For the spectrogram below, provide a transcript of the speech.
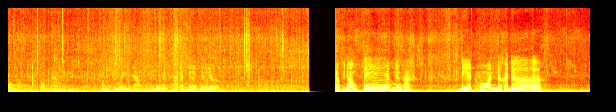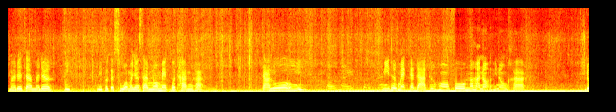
กล้องหรอกกล้องหน้า คนสวยดำนะลูกทากันแดดเยอะน้องพี่น้องเต็มหนึ่งค่ะแดดห่อนเด้อค่ะเด้อมาเด้อจ้ามาเด้อนี่นี่เพื่อกระสัวมายังสั่นเน้องแม็กบ่ทันค่ะๆจ้าลูกนี่เขาไหนสุดมีเทิงแม็กกระดาษเทิงห่อโฟมเนาะค่ะเนาะพี่น้องค่ะ โด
